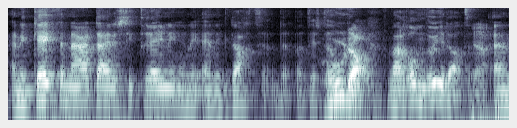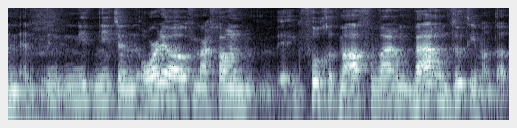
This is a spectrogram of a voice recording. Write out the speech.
En ik keek ernaar tijdens die training en ik, en ik dacht, eh, wat is dat? Hoe dan? Waarom doe je dat? Ja. En, en niet, niet een oordeel over, maar gewoon, ik vroeg het me af van waarom, waarom doet iemand dat?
